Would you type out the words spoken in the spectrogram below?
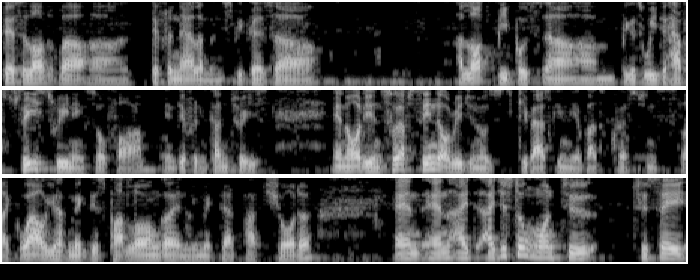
there's a lot of uh, uh, different elements because uh, a lot of people, um, because we have three screenings so far in different countries, and audience who have seen the originals keep asking me about questions. It's like, wow, you have made this part longer and you make that part shorter, and and I I just don't want to to say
